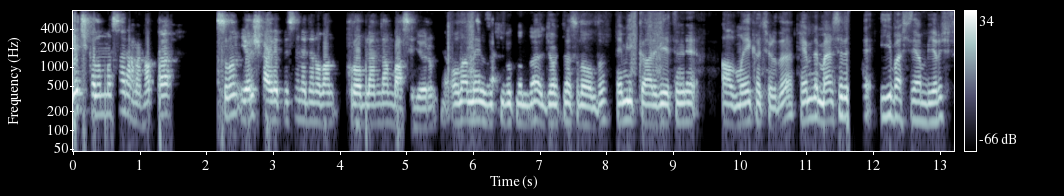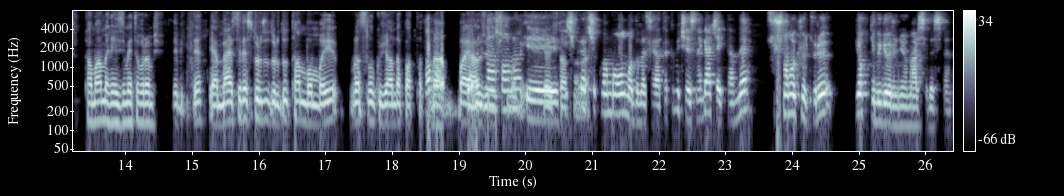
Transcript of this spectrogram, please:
geç kalınmasına rağmen hatta Russell'ın yarış kaybetmesine neden olan problemden bahsediyorum. Olan ne yazık ki bu konuda George Russell oldu. Hem ilk galibiyetini almayı kaçırdı hem de Mercedes'e iyi başlayan bir yarış tamamen hezimete uğramış de bitti. Yani Mercedes durdu durdu tam bombayı Russell'ın kucağında patlattı. Ama ben bayağı Ondan üzülmüştüm. sonra e, hiçbir sonra. açıklama olmadı mesela takım içerisinde gerçekten de suçlama kültürü yok gibi görünüyor Mercedes'ten.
